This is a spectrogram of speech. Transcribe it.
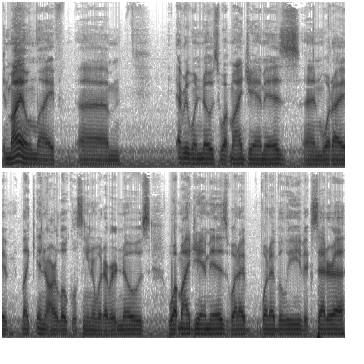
in my own life? Um, everyone knows what my jam is and what I like in our local scene or whatever knows what my jam is, what I what I believe, etc.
